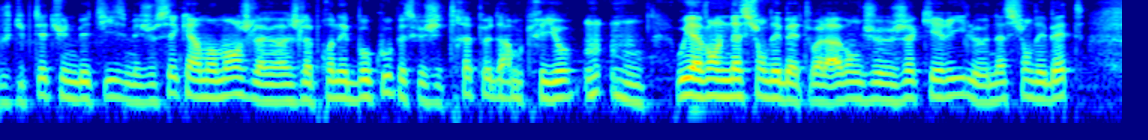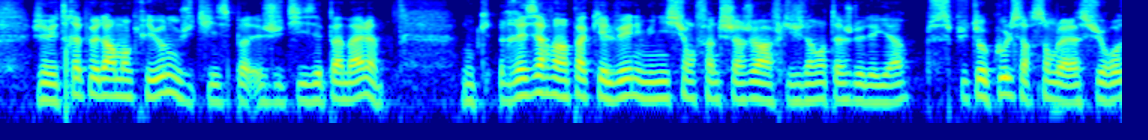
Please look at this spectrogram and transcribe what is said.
Je dis peut-être une bêtise, mais je sais qu'à un moment je la, prenais beaucoup parce que j'ai très peu d'armes cryo. oui, avant le Nation des Bêtes, voilà, avant que j'acquéris le Nation des Bêtes, j'avais très peu d'armes en cryo, donc j'utilisais pas, mal. Donc réserve un pack élevé, les munitions en fin de chargeur affligent davantage de dégâts. C'est plutôt cool, ça ressemble à la Suros.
